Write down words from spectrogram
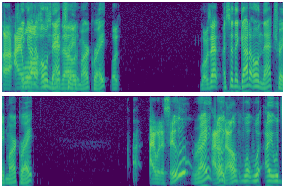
Uh, I They will gotta own say, that though- trademark, right? What was that? I said they gotta own that trademark, right? I would assume. Right? I don't Like, know. What, what I would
